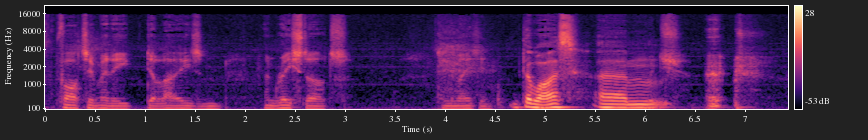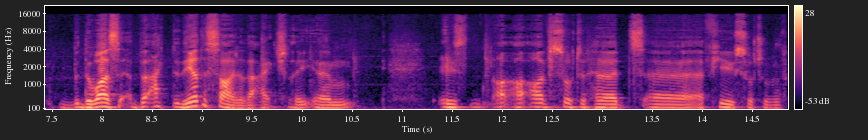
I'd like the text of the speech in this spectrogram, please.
far too many delays and, and restarts in the meeting, there was. Um, which But there was, but the other side of that actually um, is I, I- I've sort of heard uh, a few sort of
